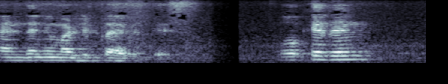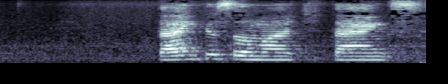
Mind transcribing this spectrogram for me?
and then you multiply with this. Okay then. Thank you so much. Thanks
